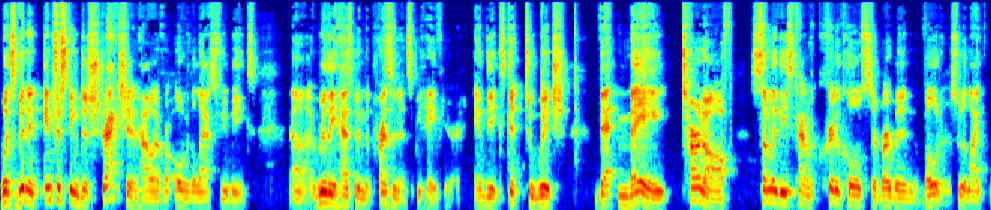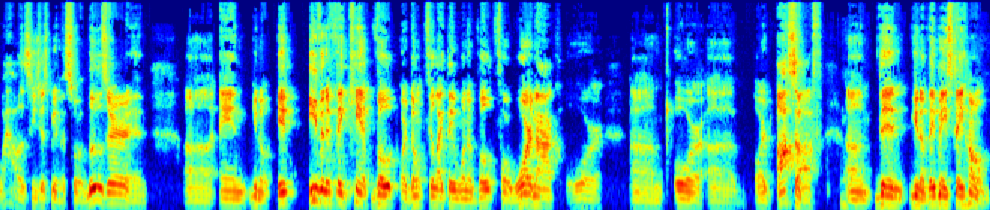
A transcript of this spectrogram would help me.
what's been an interesting distraction, however, over the last few weeks, uh, really has been the president's behavior and the extent to which that may turn off some of these kind of critical suburban voters who are like, wow, is he just being a sore loser? And uh, and you know, if even if they can't vote or don't feel like they want to vote for Warnock or um, or uh, or Ossoff, um, then you know they may stay home.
